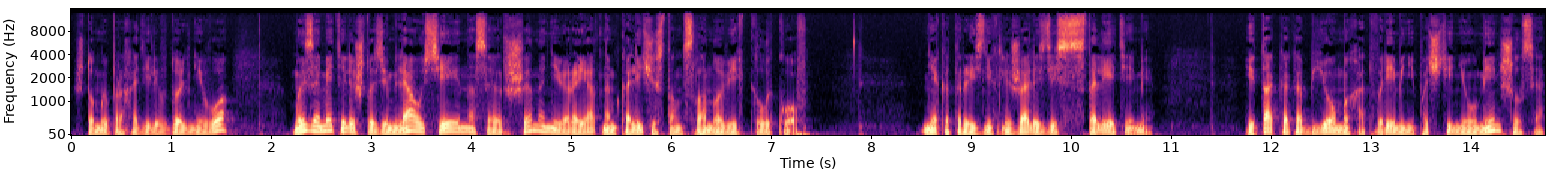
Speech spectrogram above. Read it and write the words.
что мы проходили вдоль него, мы заметили, что земля усеяна совершенно невероятным количеством слоновьих клыков. Некоторые из них лежали здесь столетиями. И так как объем их от времени почти не уменьшился,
